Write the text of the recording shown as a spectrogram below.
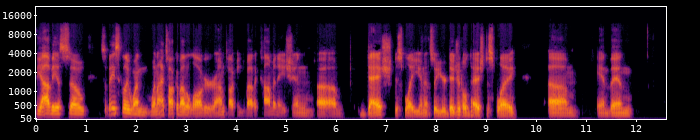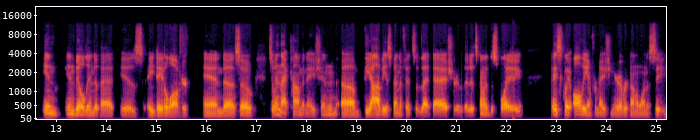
the obvious. So so basically, when when I talk about a logger, I'm talking about a combination um, dash display unit, so your digital dash display, um, and then in inbuilt into that is a data logger. And uh, so so in that combination, um, the obvious benefits of that dash are that it's going to display basically all the information you're ever going to want to see.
